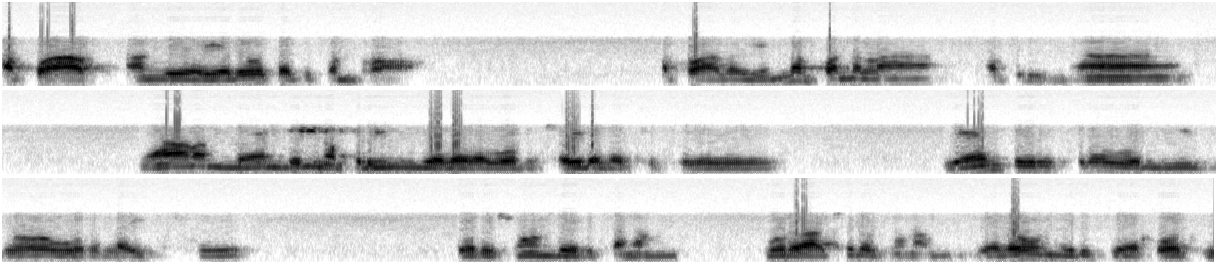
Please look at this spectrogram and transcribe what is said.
அப்ப அங்க ஏதோ தப்பு பண்றோம். அப்ப அதை என்ன பண்ணலாம் அப்படின்னா ஞானம் வேண்டும் அப்படிங்கிறத ஒரு சைடை வச்சுட்டு ஏன் இருக்கிற ஒரு ஈகோ ஒரு லைஃப் ஒரு சோம்பேறித்தனம் ஒரு அசுர குணம் ஏதோ ஒன்று இருக்கு. போட்டி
